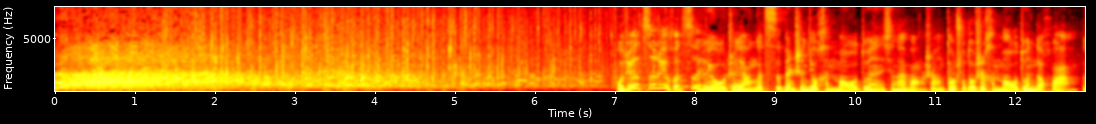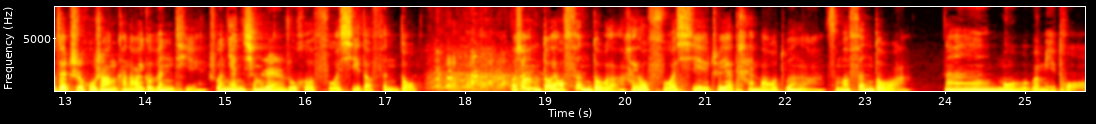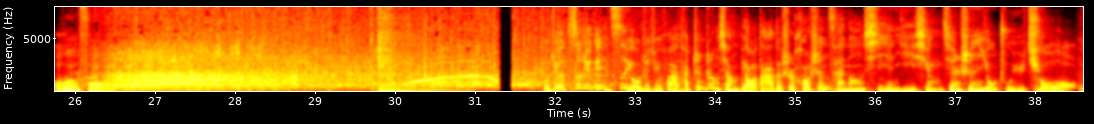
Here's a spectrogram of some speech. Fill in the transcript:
我觉得自律和自留这两个词本身就很矛盾，现在网上到处都是很矛盾的话。我在知乎上看到一个问题，说年轻人如何佛系的奋斗。我想你都要奋斗了，还要佛系，这也太矛盾了。怎么奋斗啊？南无阿弥陀佛。我觉得“自律给你自由”这句话，它真正想表达的是好身材能吸引异性，健身有助于求偶。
